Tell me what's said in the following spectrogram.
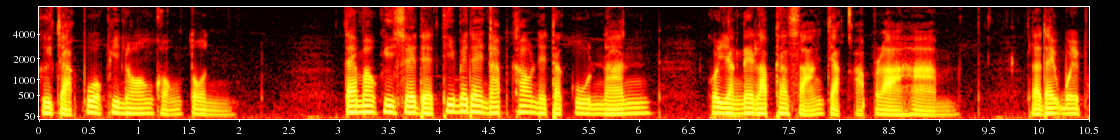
คือจากพวกพี่น้องของตน แต่มาคีเซเดตที่ไม่ได้นับเข้าในตระกูลนั้น ก็ยังได้รับทสางจากอับราฮัมและได้อวยพ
